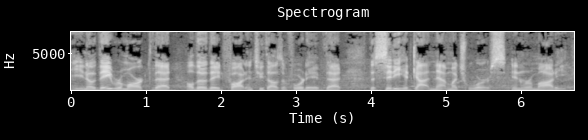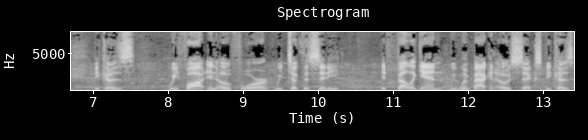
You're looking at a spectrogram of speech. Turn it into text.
you know, they remarked that although they'd fought in 2004, Dave, that the city had gotten that much worse in Ramadi because we fought in 04, we took the city, it fell again. We went back in 06 because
